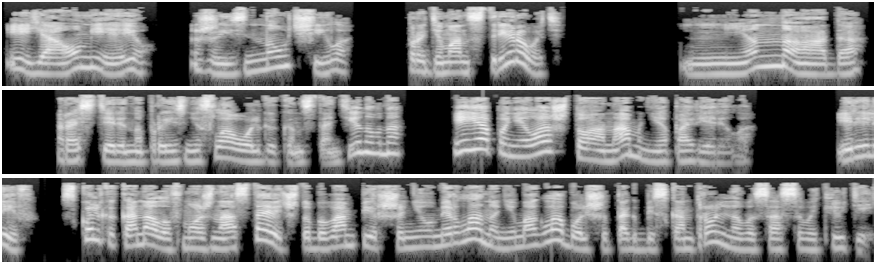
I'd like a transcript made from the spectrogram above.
И я умею, Жизнь научила. Продемонстрировать? Не надо, растерянно произнесла Ольга Константиновна, и я поняла, что она мне поверила. Ирелив, сколько каналов можно оставить, чтобы вампирша не умерла, но не могла больше так бесконтрольно высасывать людей?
